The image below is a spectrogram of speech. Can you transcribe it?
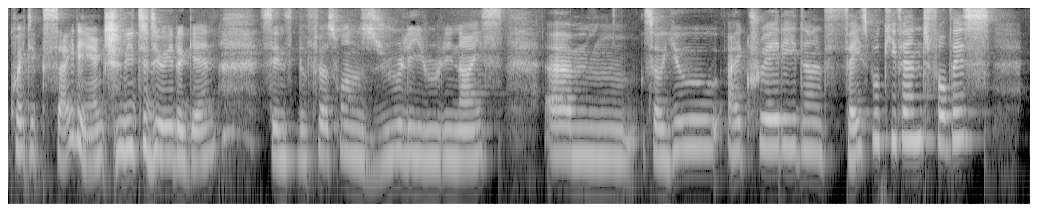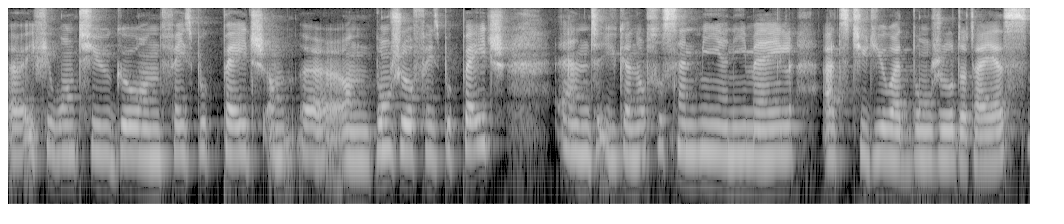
quite exciting actually to do it again since the first one was really really nice. Um, so you i created a facebook event for this uh, if you want to go on Facebook page on uh, on Bonjour Facebook page, and you can also send me an email at studio at bonjour.is.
